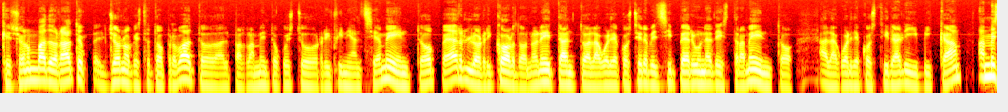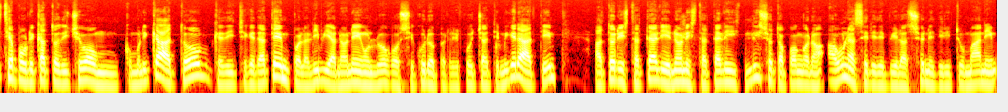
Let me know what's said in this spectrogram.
che se non vado errato è il giorno che è stato approvato dal Parlamento questo rifinanziamento per, lo ricordo, non è tanto alla Guardia Costiera, bensì per un addestramento alla Guardia Costiera libica. Amnesty ha pubblicato, dicevo, un comunicato che dice che da tempo la Libia non è un luogo sicuro per rifugiati immigrati, attori statali e non statali li sottopongono a una serie di violazioni dei diritti umani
